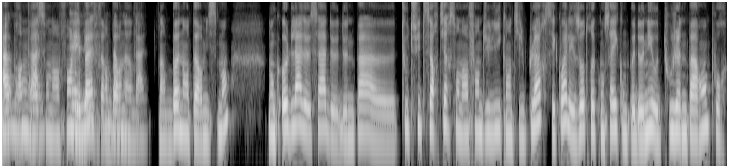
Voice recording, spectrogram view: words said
apprendre à son enfant les bases d'un bon, endormissement. Donc au-delà de ça, de, ne pas euh, tout de suite sortir son enfant du lit quand il pleure, c'est quoi les autres conseils qu'on peut donner aux tout jeunes parents pour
